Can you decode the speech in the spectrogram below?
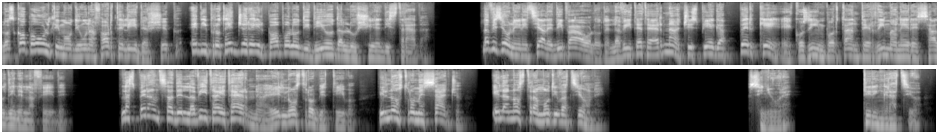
Lo scopo ultimo di una forte leadership è di proteggere il popolo di Dio dall'uscire di strada. La visione iniziale di Paolo della vita eterna ci spiega perché è così importante rimanere saldi nella fede. La speranza della vita eterna è il nostro obiettivo, il nostro messaggio e la nostra motivazione. Signore, ti ringrazio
